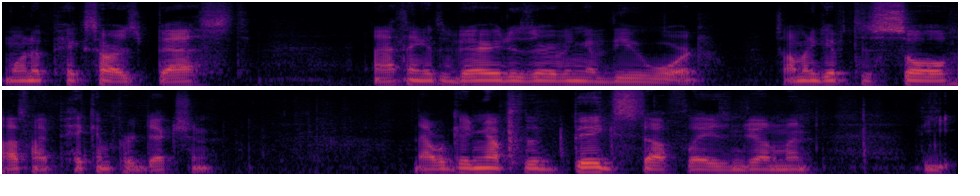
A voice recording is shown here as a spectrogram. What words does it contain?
one of Pixar's best, and I think it's very deserving of the award. So I'm gonna give it to Soul. That's my pick and prediction. Now we're getting up to the big stuff, ladies and gentlemen the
